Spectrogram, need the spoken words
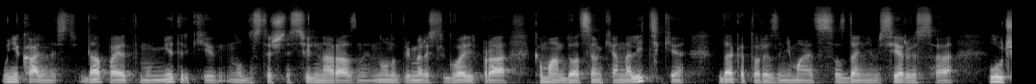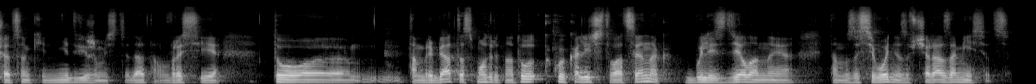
уникальность, да, поэтому метрики ну, достаточно сильно разные. Ну, например, если говорить про команду оценки аналитики, да, которая занимается созданием сервиса лучшей оценки недвижимости да, там, в России, то там ребята смотрят на то, какое количество оценок были сделаны там, за сегодня, за вчера, за месяц.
